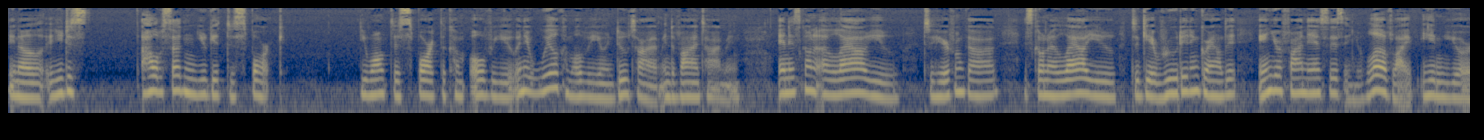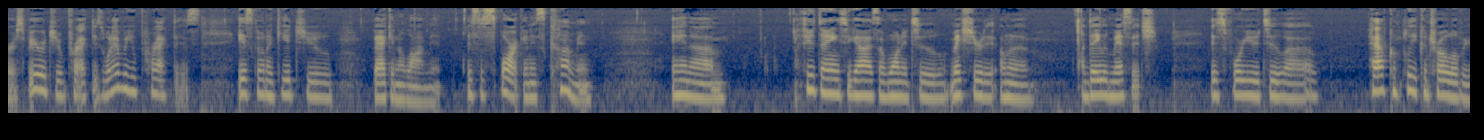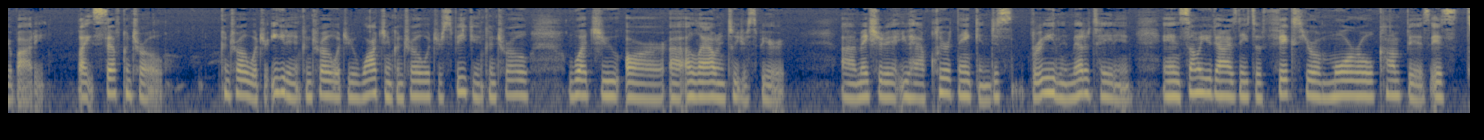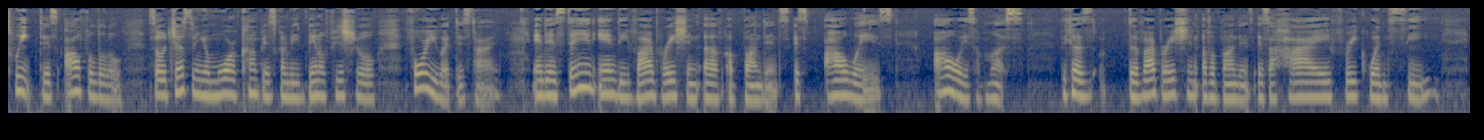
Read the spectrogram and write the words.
You know, you just, all of a sudden, you get this spark you want this spark to come over you, and it will come over you in due time, in divine timing. And it's going to allow you to hear from God. It's going to allow you to get rooted and grounded in your finances, in your love life, in your spiritual practice, whatever you practice. It's going to get you back in alignment. It's a spark and it's coming. And um, a few things, you guys, I wanted to make sure that on a, a daily message is for you to uh, have complete control over your body, like self control. Control what you're eating, control what you're watching, control what you're speaking, control what you are uh, allowed into your spirit. Uh, make sure that you have clear thinking, just breathing, meditating. And some of you guys need to fix your moral compass. It's tweaked, it's off a little. So, adjusting your moral compass is going to be beneficial for you at this time. And then staying in the vibration of abundance is always, always a must because the vibration of abundance is a high frequency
